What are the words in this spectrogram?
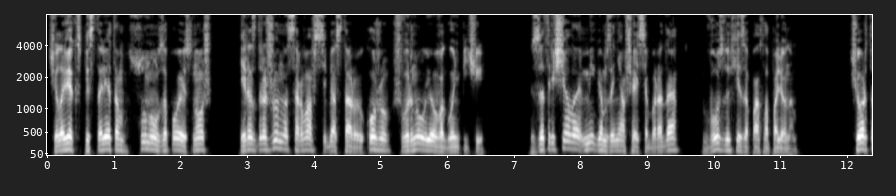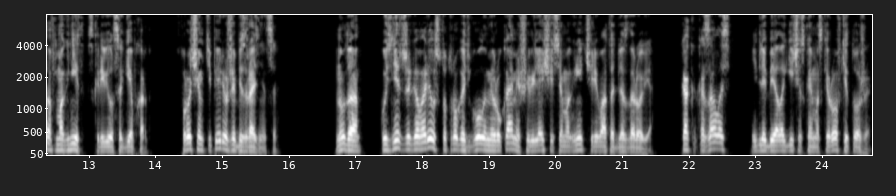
Человек с пистолетом сунул за пояс нож и, раздраженно сорвав с себя старую кожу, швырнул ее в огонь печи. Затрещала мигом занявшаяся борода, в воздухе запахло паленым. «Чертов магнит!» — скривился Гепхард. Впрочем, теперь уже без разницы. Ну да, кузнец же говорил, что трогать голыми руками шевелящийся магнит чревато для здоровья. Как оказалось, и для биологической маскировки тоже.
